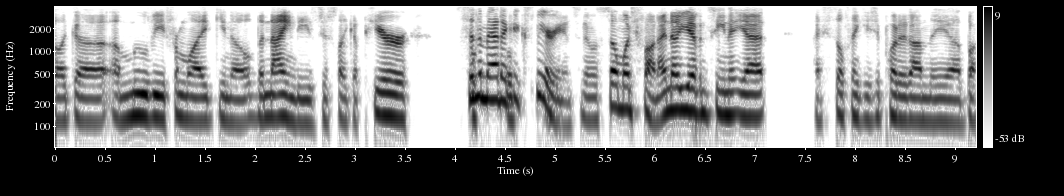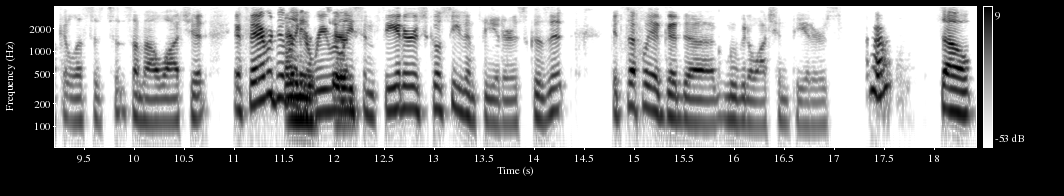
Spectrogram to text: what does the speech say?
like a, a movie from like you know the '90s, just like a pure cinematic experience, and it was so much fun. I know you haven't seen it yet. I still think you should put it on the uh, bucket list to, to somehow watch it. If they ever did like a mean, too. re-release in theaters, go see them theaters because it it's definitely a good uh, movie to watch in theaters. Okay. So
